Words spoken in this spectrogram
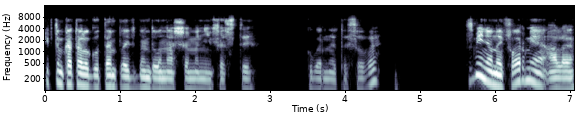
I w tym katalogu templates będą nasze manifesty kubernetesowe. W zmienionej formie, ale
